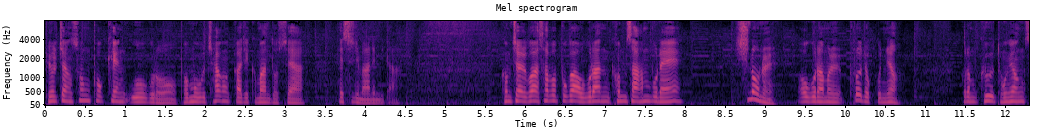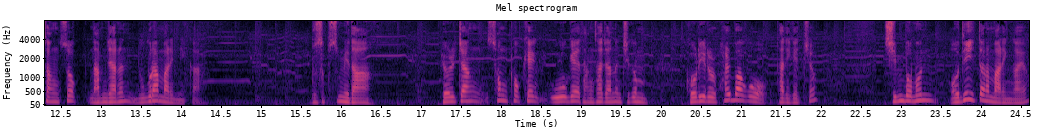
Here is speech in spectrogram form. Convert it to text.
별장 성폭행 의혹으로 법무부 차관까지 그만뒀어야 했으니 말입니다. 검찰과 사법부가 억울한 검사 한 분의 신원을 억울함을 풀어줬군요. 그럼 그 동영상 속 남자는 누구란 말입니까? 무섭습니다. 별장 성폭행 의혹의 당사자는 지금 거리를 활보하고 다니겠죠? 진범은 어디에 있다는 말인가요?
